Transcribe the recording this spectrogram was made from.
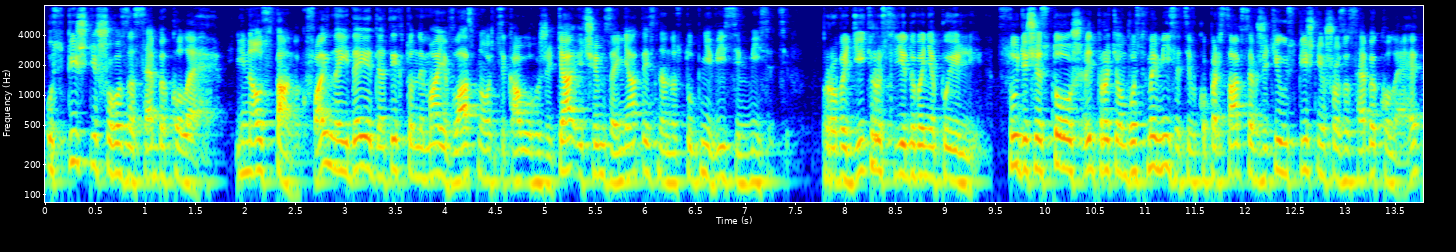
успішнішого за себе колеги. І наостанок, файна ідея для тих, хто не має власного цікавого життя і чим зайнятися на наступні 8 місяців. Проведіть розслідування по Іллі. Судячи з того, що він протягом восьми місяців коперсався в житті успішнішого за себе колеги,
